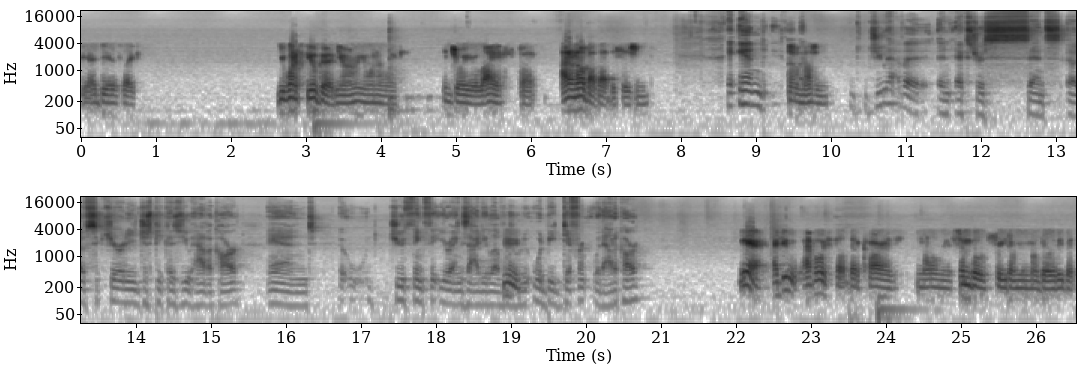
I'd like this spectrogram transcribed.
The idea is like, you want to feel good, you know. You want to like enjoy your life, but I don't know about that decision. And Can't imagine. do you have a an extra sense of security just because you have a car? And do you think that your anxiety levels would, would be different without a car? Yeah, I do. I've always felt that a car is not only a symbol of freedom and mobility, but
